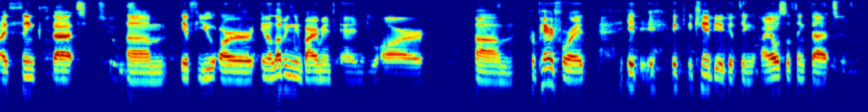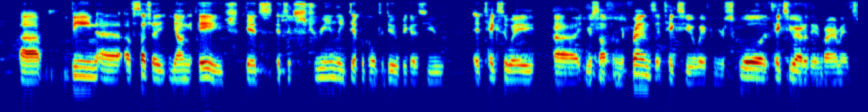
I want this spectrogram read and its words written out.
I think that um, if you are in a loving environment and you are um, prepared for it, it, it, it, it can be a good thing. I also think that uh, being uh, of such a young age, it's it's extremely difficult to do because you it takes away uh, yourself from your friends, it takes you away from your school, it takes you out of the environment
